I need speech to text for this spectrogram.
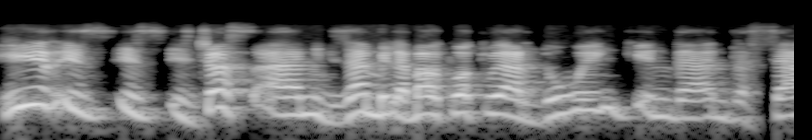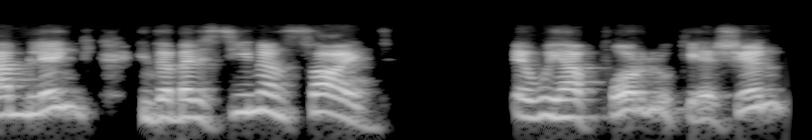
Here is, is, is just an example about what we are doing in the, in the sampling in the Palestinian side. Uh, we have four locations,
